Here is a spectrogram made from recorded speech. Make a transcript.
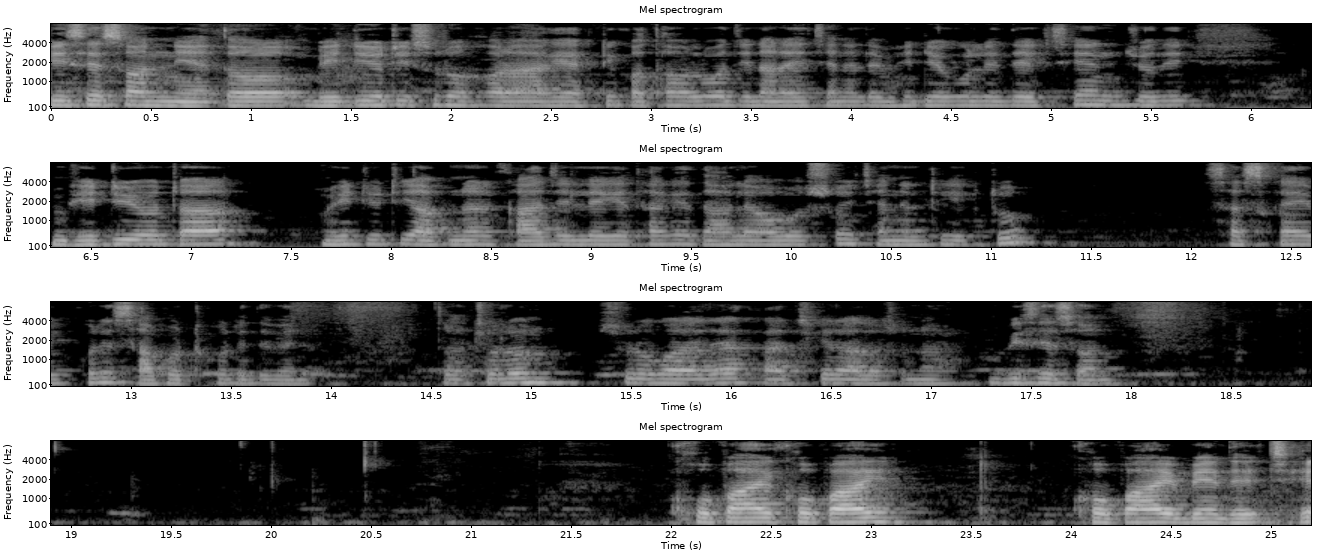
বিশেষণ নিয়ে। তো ভিডিওটি শুরু করার আগে একটি কথা বলব, যিনারা এই চ্যানেলে ভিডিওগুলি দেখছেন, যদি ভিডিওটা, ভিডিওটি আপনার কাজে লেগে থাকে, তাহলে অবশ্যই চ্যানেলটি একটু সাবস্ক্রাইব করে সাপোর্ট করে দেবেন। তো চলুন শুরু করা যাক আজকের আলোচনা বিশেষণ খোপায় খোপায় খোপায় বেঁধেছে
